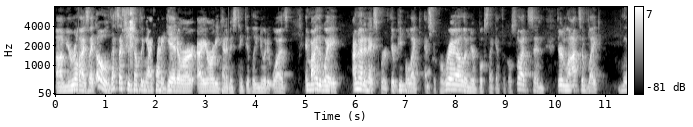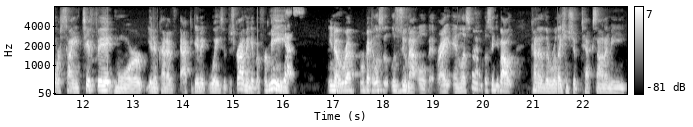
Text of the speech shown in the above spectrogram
um, you realize like, oh, that's actually something I kind of get, or I already kind of instinctively knew what it was. And by the way, I'm not an expert. There are people like Esther Perel, and there are books like Ethical Sluts, and there are lots of like more scientific, more you know, kind of academic ways of describing it. But for me, Yes. you know, Re- Rebecca, let's let's zoom out a little bit, right? And let's Hmm. let's think about kind of the relationship taxonomy,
